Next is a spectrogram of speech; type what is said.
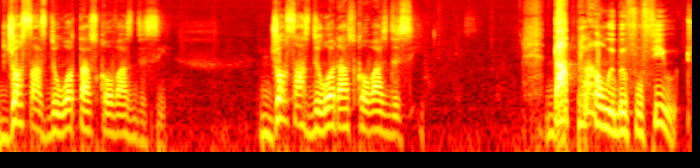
just as the waters covers the sea. Just as the waters covers the sea. That plan will be fulfilled.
